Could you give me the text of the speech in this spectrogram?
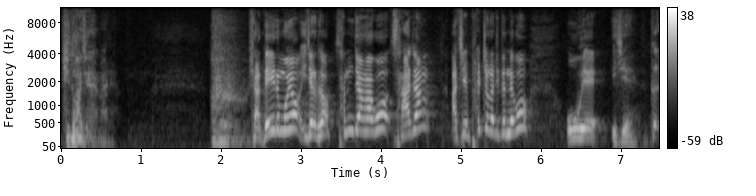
기도하자 말이야. 후, 자, 내일은 뭐요? 이제 그래서 3장하고 4장 아침에 8절까지 끝내고 오후에 이제 끝.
